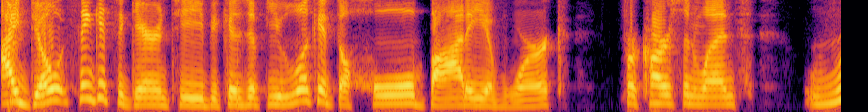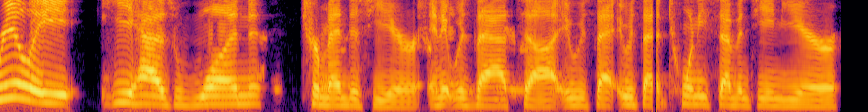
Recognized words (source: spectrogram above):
I don't think it's a guarantee because if you look at the whole body of work for Carson Wentz, really he has one tremendous year, and it was that uh, it was that it was that 2017 year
